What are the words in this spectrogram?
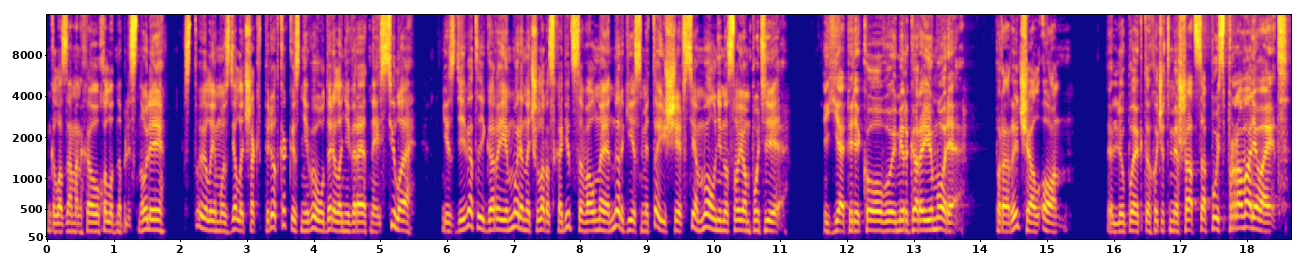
Глаза Манхау холодно блеснули, Стоило ему сделать шаг вперед, как из него ударила невероятная сила. Из девятой горы и моря начала расходиться волна энергии, сметающая все молнии на своем пути. «Я перековываю мир горы и моря!» – прорычал он. «Любой, кто хочет вмешаться, пусть проваливает!»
